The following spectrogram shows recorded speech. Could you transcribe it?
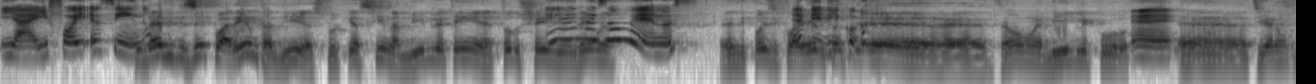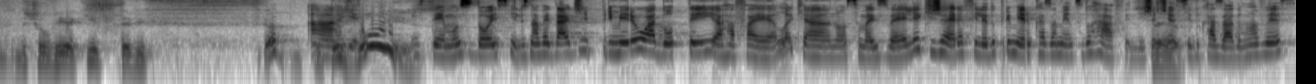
E aí foi assim. Tu não... deve dizer 40 dias, porque assim na Bíblia tem é, todo cheio é, de. Mais ou menos. É, depois de 40. É bíblico. É, então é bíblico. É. É, tiveram. Deixa eu ver aqui, teve. Ah, e, dois? Temos dois filhos. Na verdade, primeiro eu adotei a Rafaela, que é a nossa mais velha, que já era filha do primeiro casamento do Rafa. Ele já Certo. tinha sido casado uma vez.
